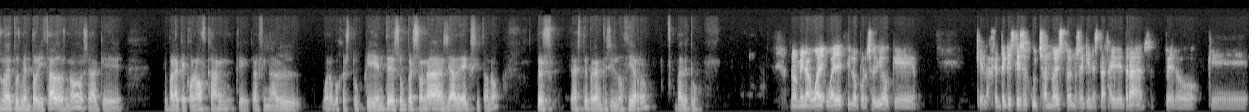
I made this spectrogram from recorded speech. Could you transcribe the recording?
uno de tus mentorizados, ¿no? O sea, que, para que conozcan que, al final, bueno, pues que tus clientes son personas ya de éxito, ¿no? Entonces, ya este paréntesis lo cierro. Dale tú. No, mira, voy, a decirlo, por eso digo que, que la gente que estéis escuchando esto, no sé quién estás ahí detrás, pero que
